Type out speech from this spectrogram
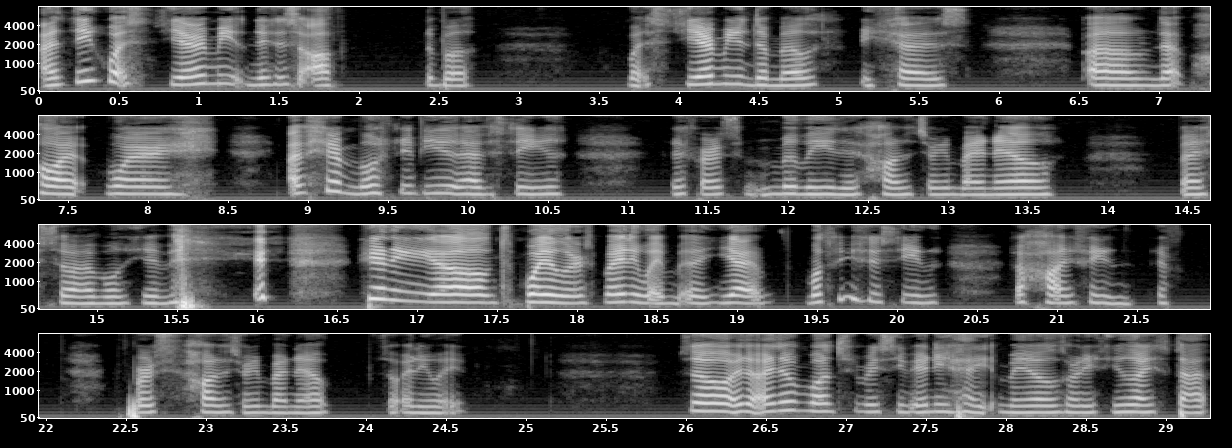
I think what scared me, this is off the book, what scared me the most because, um, that part where I'm sure most of you have seen the first movie, The Conjuring, by now, but so I won't give any um spoilers. But anyway, but yeah, most of you have seen The Conjuring, the first Conjuring by now. So anyway, so I, I don't want to receive any hate mails or anything like that.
